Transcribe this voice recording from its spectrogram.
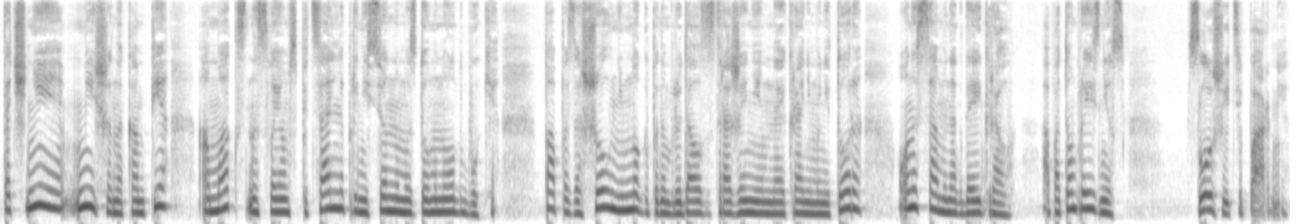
Точнее, Миша на компе, а Макс на своем специально принесенном из дома ноутбуке. Папа зашел, немного понаблюдал за сражением на экране монитора, он и сам иногда играл, а потом произнес: «Слушайте, парни,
